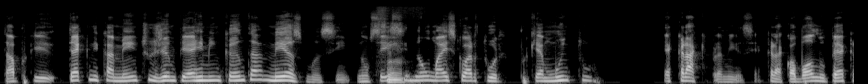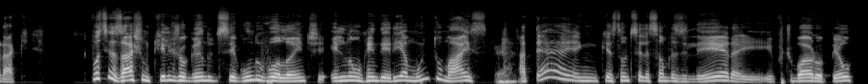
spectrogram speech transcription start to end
tá? Porque tecnicamente o Jean-Pierre me encanta mesmo, assim. Não sei Sim. se não mais que o Arthur, porque é muito é craque pra mim, assim, é craque. Com a bola no pé é craque. Vocês acham que ele jogando de segundo volante, ele não renderia muito mais, até em questão de seleção brasileira e, e futebol europeu,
